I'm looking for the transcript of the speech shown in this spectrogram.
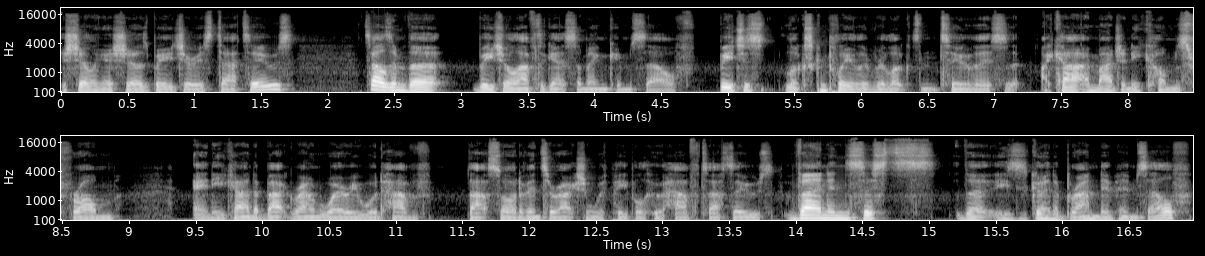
Schillinger shows Beecher his tattoos, tells him that Beecher will have to get some ink himself. Beecher looks completely reluctant to this. I can't imagine he comes from any kind of background where he would have that sort of interaction with people who have tattoos. Vern insists that he's going to brand him himself.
